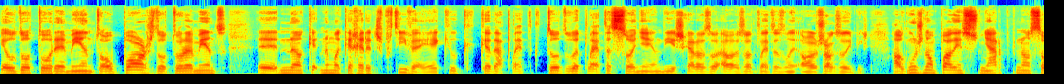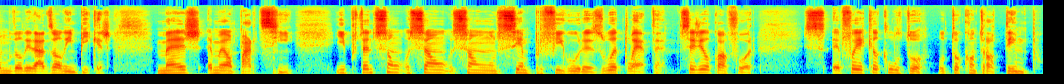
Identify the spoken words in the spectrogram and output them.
é o doutoramento, ou pós-doutoramento eh, numa carreira desportiva. É aquilo que cada atleta, que todo atleta sonha um dia chegar aos, aos, atletas, aos Jogos Olímpicos. Alguns não podem sonhar porque não são modalidades olímpicas, mas a maior parte sim. E, portanto, são, são, são sempre figuras, o atleta atleta, seja ele qual for, foi aquele que lutou, lutou contra o tempo,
